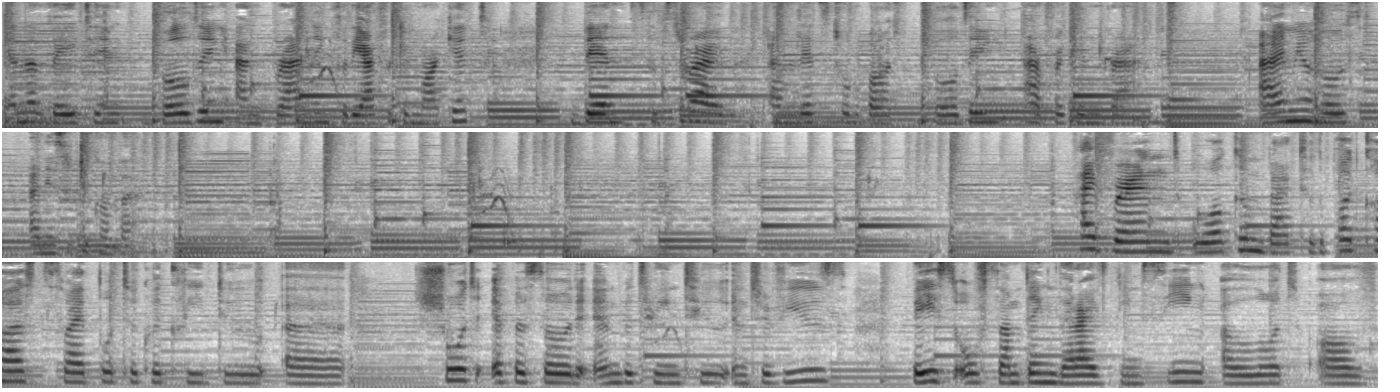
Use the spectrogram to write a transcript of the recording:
innovating, building, and branding for the African market, then subscribe and let's talk about building African brands. I'm your host, Anissa Chukumba. Hi, friend. Welcome back to the podcast. So, I thought to quickly do a short episode in between two interviews based off something that I've been seeing a lot of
